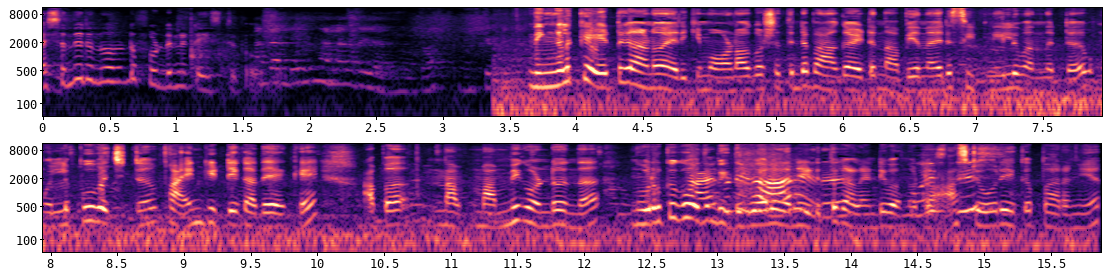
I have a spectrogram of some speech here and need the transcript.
വിശന്നിരുന്നതുകൊണ്ട് ഫുഡിന് ടേസ്റ്റ് തോന്നും. നിങ്ങൾ കേട്ട് കാണുമായിരിക്കും ഓണാഘോഷത്തിന്റെ ഭാഗമായിട്ട് നവ്യ നായർ സിഡ്നിയിൽ വന്നിട്ട് മുല്ലപ്പൂ വെച്ചിട്ട് ഫൈൻ കിട്ടിയ കഥയൊക്കെ. അപ്പോൾ മമ്മി കൊണ്ടുവന്ന് നുറുക്ക് ഗോതമ്പ് ഇതുപോലെ തന്നെ എടുത്തു കളയേണ്ടി വന്നു കേട്ടോ ആ സ്റ്റോറിയൊക്കെ പറഞ്ഞ്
